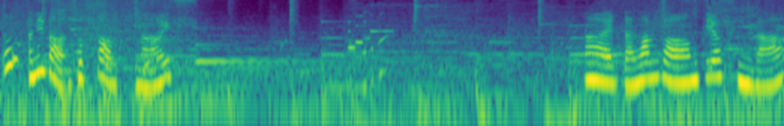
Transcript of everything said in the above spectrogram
어? 아니다. 졌다. nice. 아 일단 삼성 띄웠습니다.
